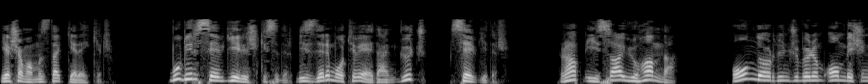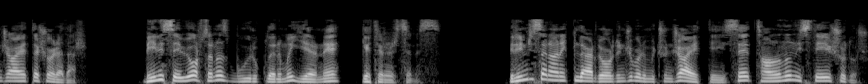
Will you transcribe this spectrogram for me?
yaşamamız da gerekir. Bu bir sevgi ilişkisidir. Bizleri motive eden güç sevgidir. Rab İsa Yuhanna 14. bölüm 15. ayette şöyle der. Beni seviyorsanız buyruklarımı yerine getirirsiniz. 1. Selanikliler 4. bölüm 3. ayette ise Tanrı'nın isteği şudur.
